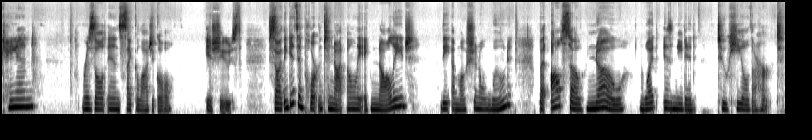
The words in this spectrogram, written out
can result in psychological issues. So I think it's important to not only acknowledge the emotional wound, but also know what is needed to heal the hurt.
